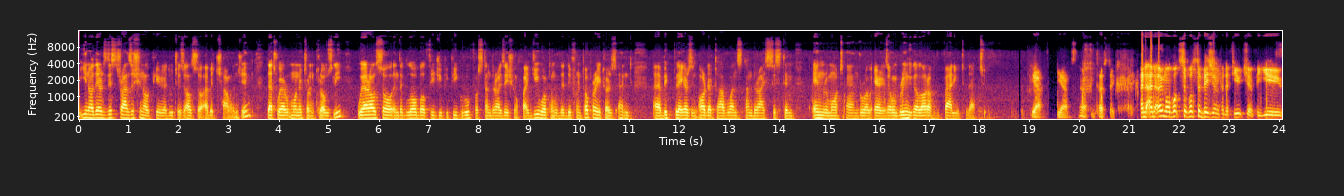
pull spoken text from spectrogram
you know, there's this transitional period, which is also a bit challenging that we're monitoring closely. We are also in the global 3GPP group for standardization of 5G, working with the different operators and uh, big players in order to have one standardized system in remote and rural areas. And we're bringing a lot of value to that too. Yeah, yeah, oh, fantastic. And and Omar, what's the, what's the vision for the future for you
